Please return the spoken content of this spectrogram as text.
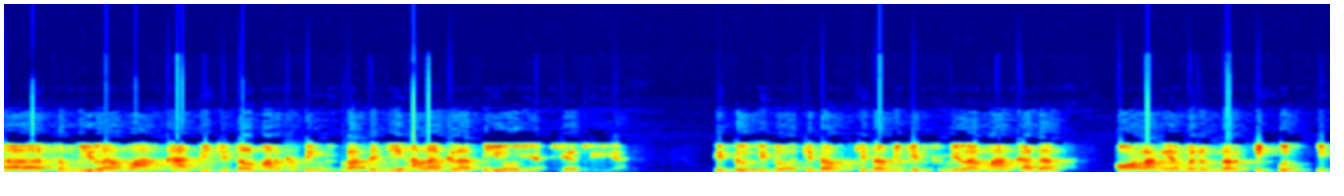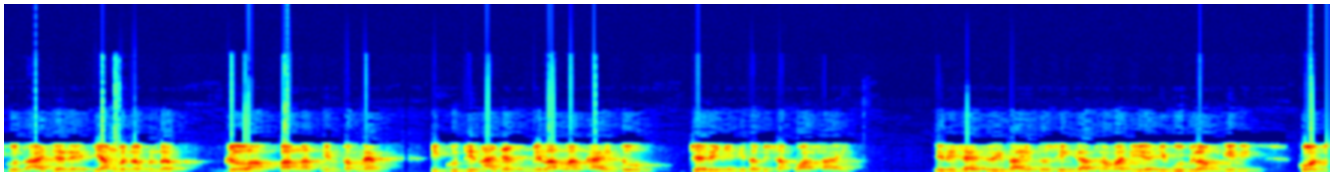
uh, langkah digital marketing strategi ala Gratio ya, ya, ya. Itu itu kita kita bikin sembilan langkah dan orang yang benar-benar ikut ikut aja deh, yang benar-benar gelap banget internet, ikutin aja sembilan langkah itu, jadinya kita bisa kuasai. Jadi saya cerita itu singkat sama dia. Ibu bilang begini, Coach,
